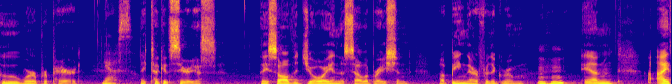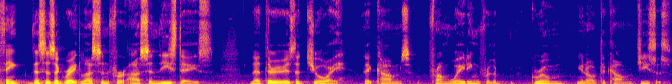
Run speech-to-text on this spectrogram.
who were prepared, Yes. they took it serious. They saw the joy and the celebration of being there for the groom. Mm-hmm. And I think this is a great lesson for us in these days that there is a joy that comes from waiting for the groom, you know, to come, Jesus,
